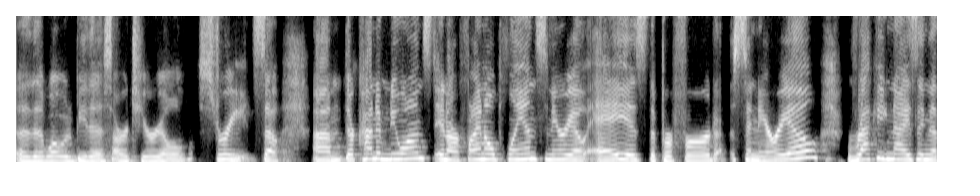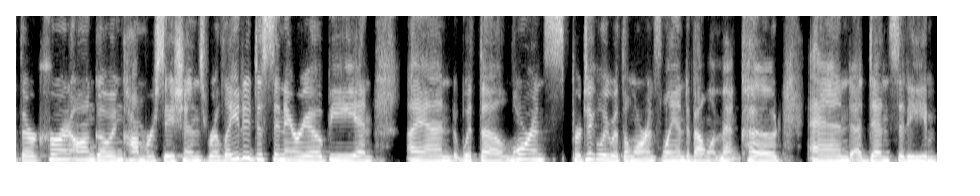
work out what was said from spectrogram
uh, the, what would be this arterial street. So um, they're kind of nuanced. In our final plan, scenario A is the preferred scenario, recognizing that there are current ongoing conversations related to scenario B and and with the Lawrence, particularly with the Lawrence Land Development Code and a density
